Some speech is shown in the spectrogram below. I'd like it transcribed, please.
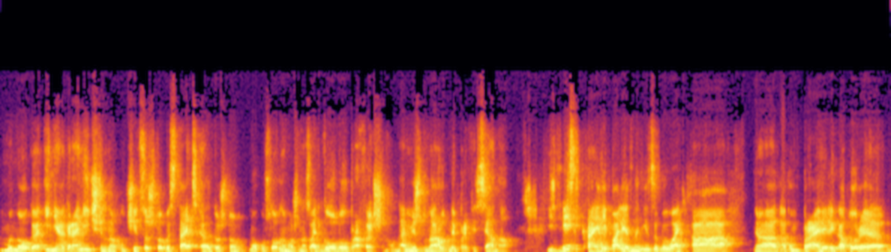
много и неограниченно учиться, чтобы стать э, то, что ну, условно можно назвать global professional, да, международный профессионал. И здесь крайне полезно не забывать о, о таком правиле, которое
